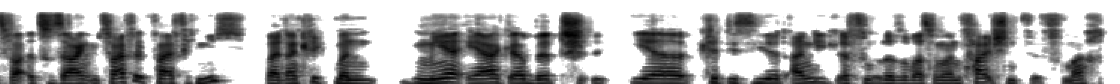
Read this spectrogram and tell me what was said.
zu sagen, im Zweifel pfeife ich nicht, weil dann kriegt man mehr Ärger, wird eher kritisiert, angegriffen oder sowas, wenn man einen falschen Pfiff macht,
